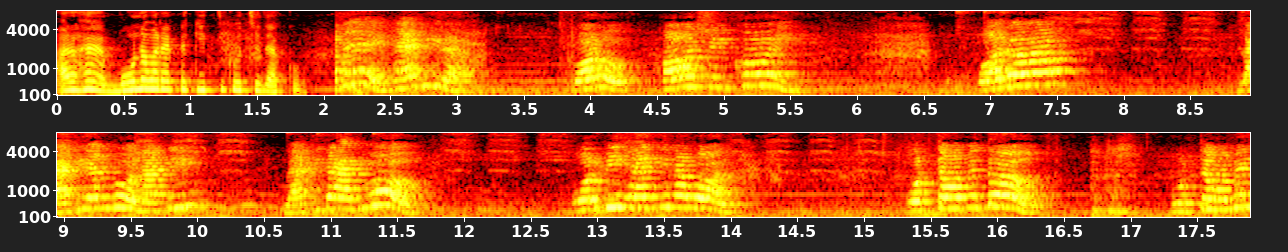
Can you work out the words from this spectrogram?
আর হ্যাঁ বোন আবার একটা কীর্তি করছে দেখো। হ্যাঁ লাঠি হ্যাঁ বল? পড়তে হবে তো? পড়তে হবে?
